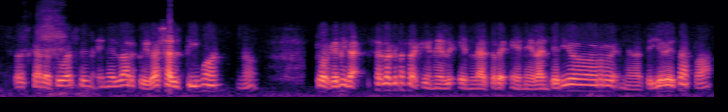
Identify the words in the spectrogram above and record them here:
Entonces, claro, tú vas en, el barco y vas al timón, ¿no? Porque mira, ¿sabes lo que pasa? Que en el, en la, en el anterior, en la anterior etapa,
